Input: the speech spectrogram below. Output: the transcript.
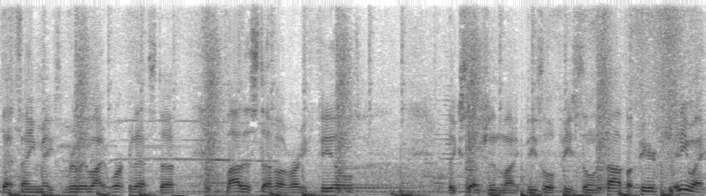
That thing makes really light work of that stuff. A lot of this stuff I've already filled with the exception of like these little pieces on the top up here. Anyway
